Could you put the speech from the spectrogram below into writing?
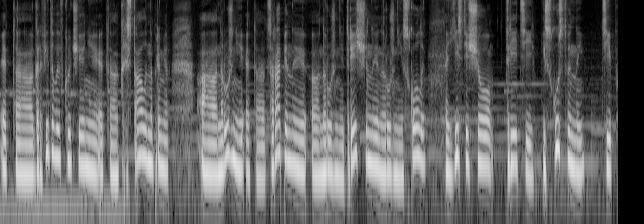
это графитовые включения, это кристаллы, например. А наружные — это царапины, э, наружные трещины, наружные сколы. Есть еще третий искусственный тип,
